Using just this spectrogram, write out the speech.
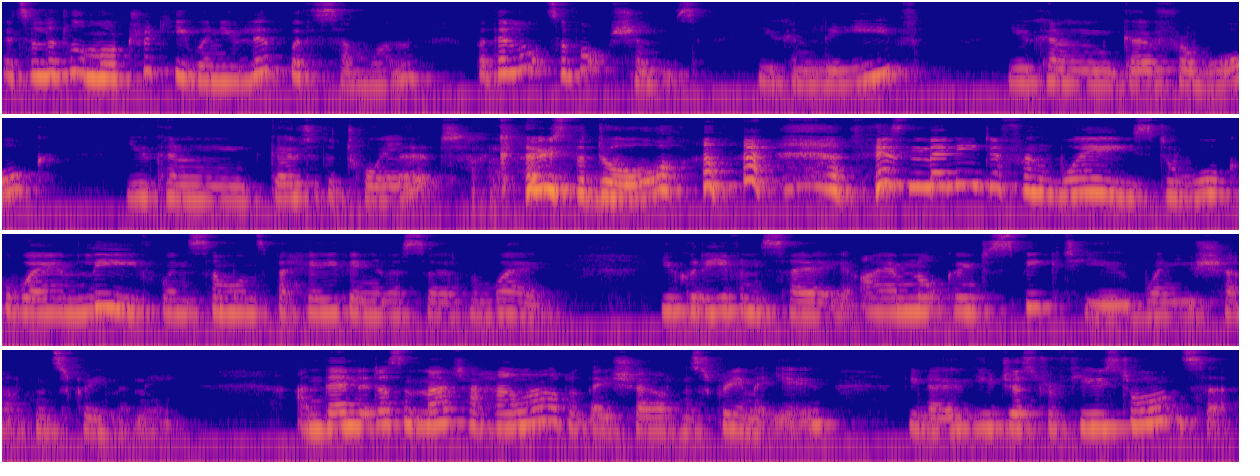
It's a little more tricky when you live with someone, but there are lots of options. You can leave, you can go for a walk, you can go to the toilet, close the door. There's many different ways to walk away and leave when someone's behaving in a certain way. You could even say, I am not going to speak to you when you shout and scream at me. And then it doesn't matter how loud they shout and scream at you, you know, you just refuse to answer.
